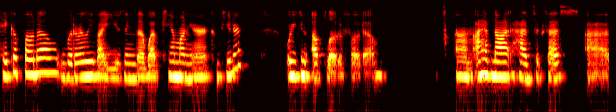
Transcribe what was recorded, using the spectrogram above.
take a photo literally by using the webcam on your computer, or you can upload a photo. Um, I have not had success uh,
